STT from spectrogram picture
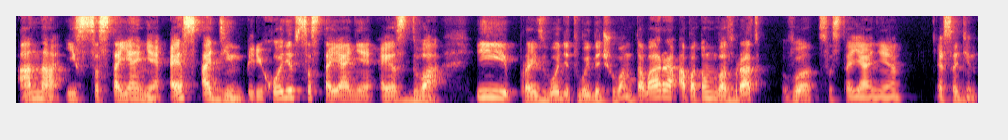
она из состояния S1 переходит в состояние S2 и производит выдачу вам товара, а потом возврат в состояние S1.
